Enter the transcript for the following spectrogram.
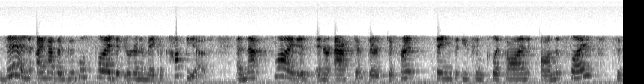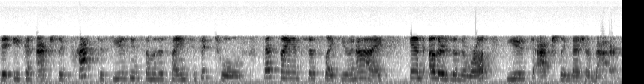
Then I have a Google slide that you're going to make a copy of. And that slide is interactive. There's different things that you can click on on the slide so that you can actually practice using some of the scientific tools that scientists like you and I and others in the world use to actually measure matter.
